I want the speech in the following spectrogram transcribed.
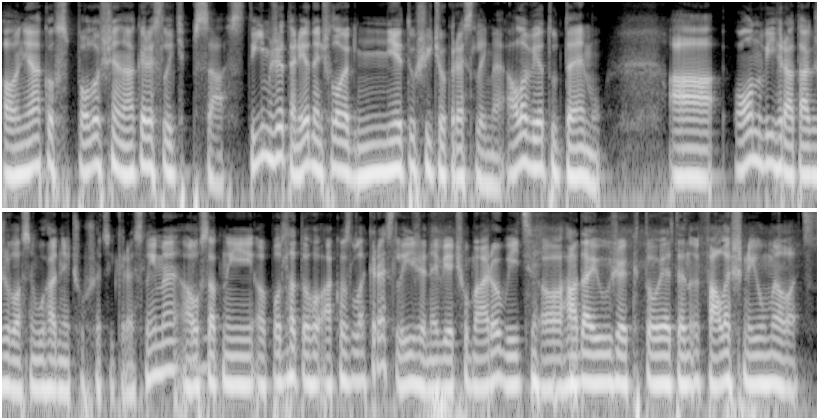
ale nejako spoločne nakresliť psa s tým, že ten jeden človek netuší, čo kreslíme, ale vie tú tému. A on vyhrá tak, že vlastne uhadne, čo všetci kreslíme a ostatní e, podľa toho, ako zle kreslí, že nevie, čo má robiť, e, hadajú, že kto je ten falešný umelec.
